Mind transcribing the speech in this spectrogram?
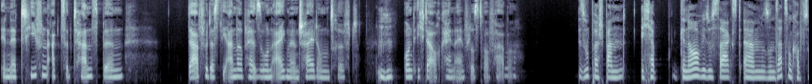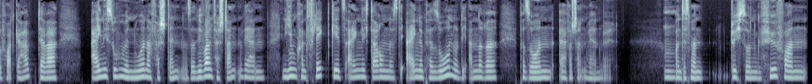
in der tiefen Akzeptanz bin dafür, dass die andere Person eigene Entscheidungen trifft Mhm. und ich da auch keinen Einfluss drauf habe. Super spannend. Ich habe genau wie du sagst, ähm, so einen Satz im Kopf sofort gehabt, der war, eigentlich suchen wir nur nach Verständnis. Also wir wollen verstanden werden. In jedem Konflikt geht es eigentlich darum, dass die eigene Person oder die andere Person äh, verstanden werden will. Mhm. Und dass man durch so ein Gefühl von,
